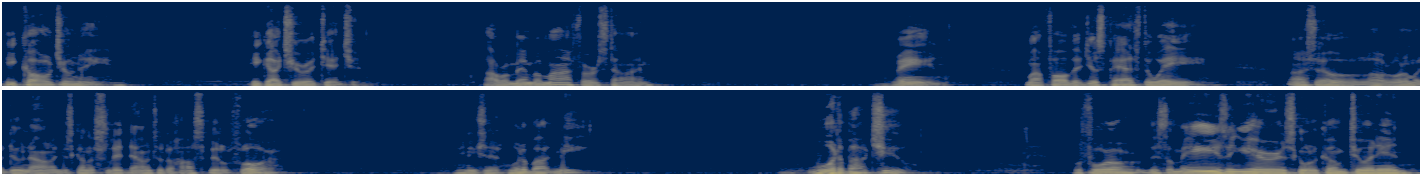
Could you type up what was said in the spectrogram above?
he called your name? He got your attention. I remember my first time. Man, my father just passed away. I said, Oh, Lord, what am I going to do now? I just kind of slid down to the hospital floor. And he said, What about me? What about you? Before this amazing year is going to come to an end,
